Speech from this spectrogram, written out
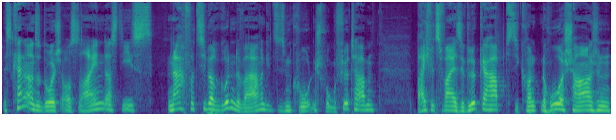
Es kann also durchaus sein, dass dies nachvollziehbare Gründe waren, die zu diesem Quotensprung geführt haben. Beispielsweise Glück gehabt, sie konnten hohe Chargen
